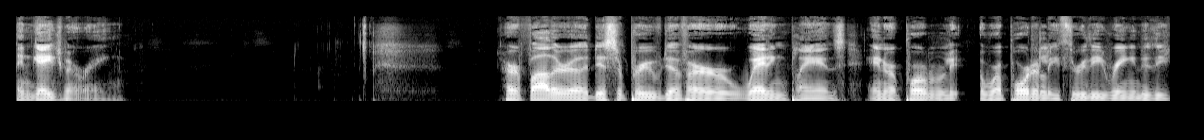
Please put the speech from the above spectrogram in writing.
engagement ring. Her father uh, disapproved of her wedding plans and reportedly reportedly threw the ring into the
